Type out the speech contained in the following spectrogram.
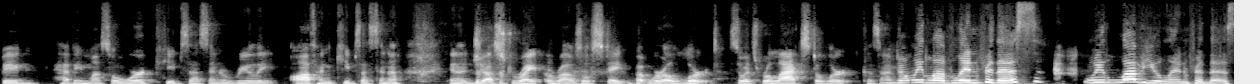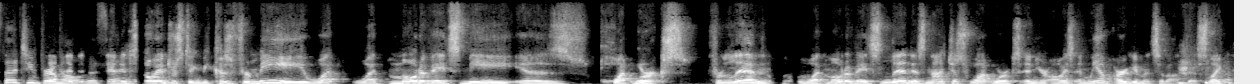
big, heavy muscle work keeps us in a really often keeps us in a in a just right arousal state but we're alert. So it's relaxed alert because i'm don't we love lynn for this? We love you lynn for this that you bring all this in. it's so interesting because for me what what motivates me is what works for Lynn, yep. what motivates Lynn is not just what works, and you're always, and we have arguments about this. Like,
